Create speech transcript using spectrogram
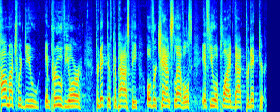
how much would you improve your predictive capacity over chance levels if you applied that predictor?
